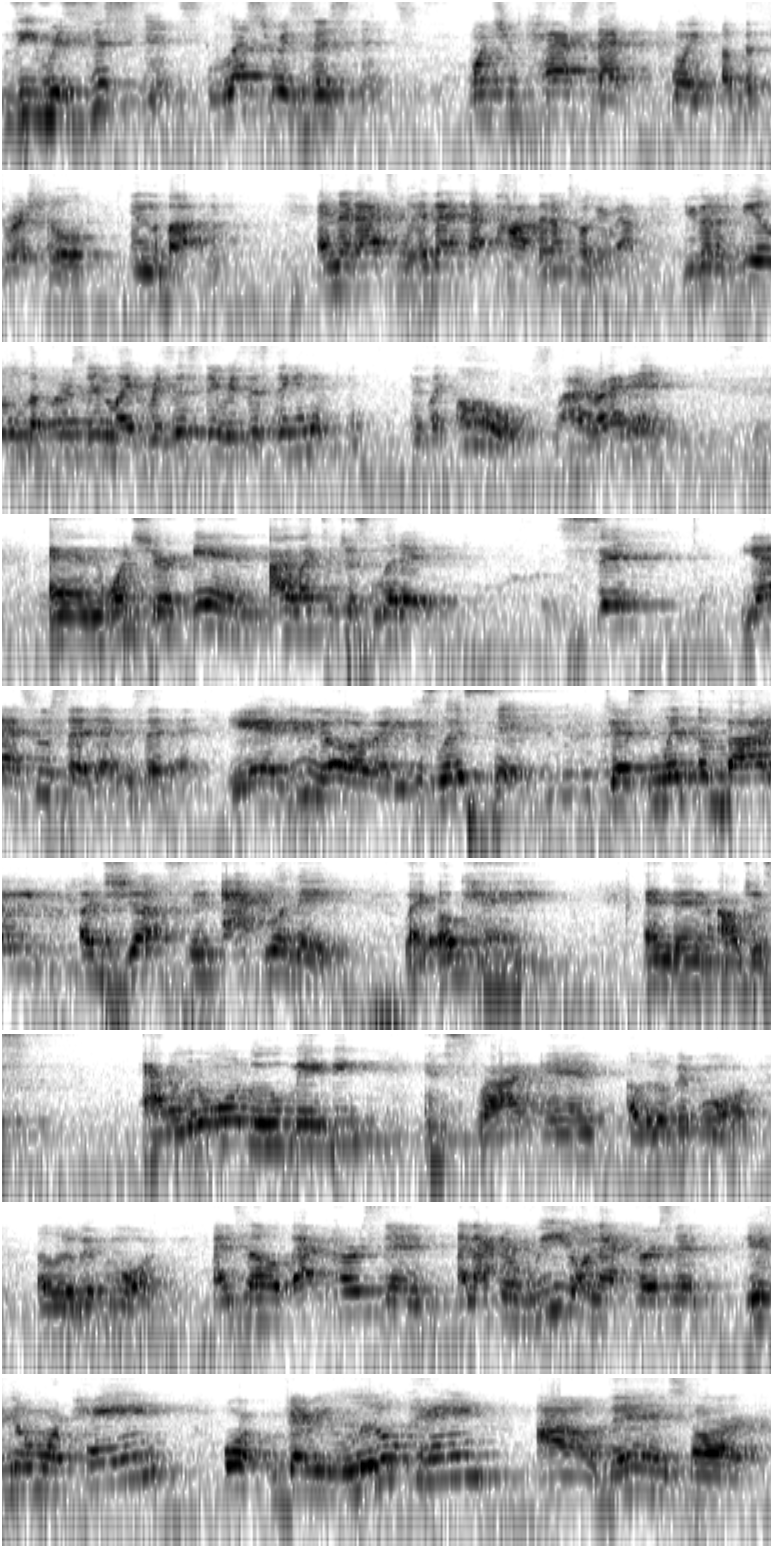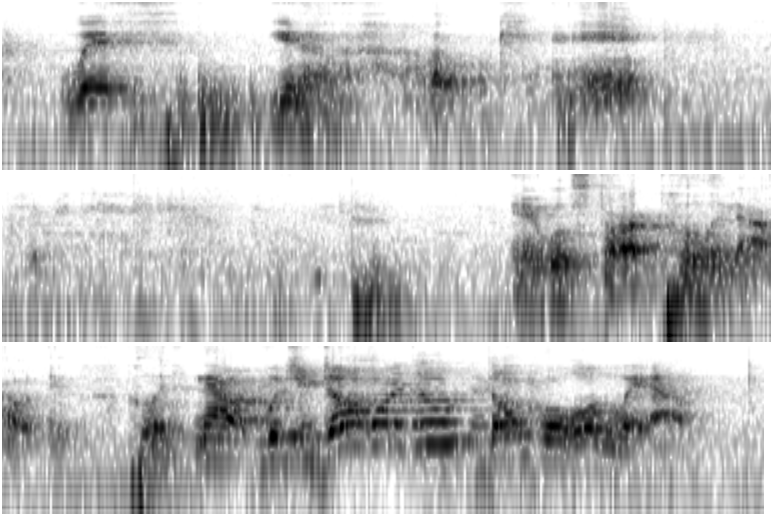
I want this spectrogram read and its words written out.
the resistance, less resistance, once you pass that point of the threshold in the body. And that that's, that's that pop that I'm talking about. You're gonna feel the person like resisting, resisting, and it, it's like, oh, slide right in. And once you're in, I like to just let it sit. Yes, who said that? Who said that? Yeah, you know already. Just let it sit. Just let the body adjust and acclimate. Like, okay. And then I'll just add a little more lube maybe and slide in a little bit more, a little bit more. Until that person, and I can read on that person, there's no more pain or very little pain, I'll then start with, you know, okay. And we'll start pulling out and pulling. Now, what you don't want to do, don't pull all the way out.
